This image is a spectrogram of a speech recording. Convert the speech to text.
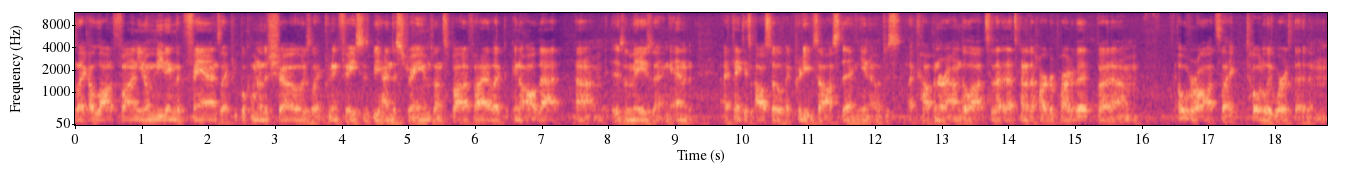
like a lot of fun, you know, meeting the fans, like people coming to the shows, like putting faces behind the streams on Spotify, like you know, all that um, is amazing, and I think it's also like pretty exhausting, you know, just like hopping around a lot. So that that's kind of the harder part of it, but um, overall, it's like totally worth it, and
